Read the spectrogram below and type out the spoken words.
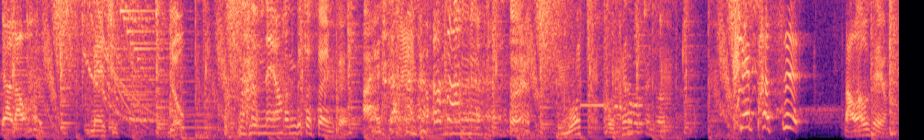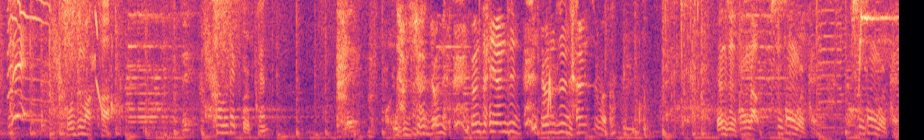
야 나와. 매직. 맞네요. 컴퓨터 사인펜. 볼펜? 크레파스. 나와. 나오세요 네. 보드마카. 삼색 볼펜? 연준 연 연준 연준 연준 잠시만. 연준 정답 수성 볼펜. 수성 볼펜.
